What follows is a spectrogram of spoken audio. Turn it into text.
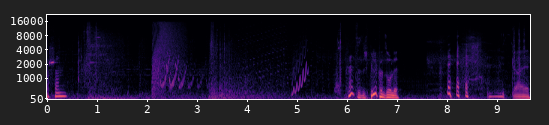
Auch schon. Das ist eine Spielekonsole. Geil.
